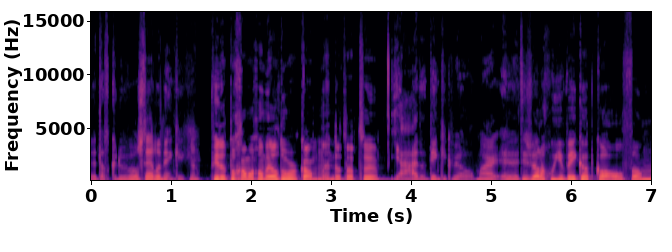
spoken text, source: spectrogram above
eh, dat kunnen we wel stellen, denk ik. ja. Vind je dat het programma gewoon wel door kan en dat dat... eh, Ja, dat denk ik wel. Maar eh, het is wel een goede wake-up call van...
